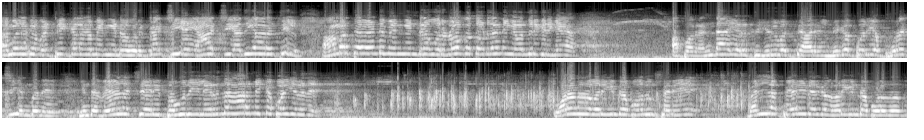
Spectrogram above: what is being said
தமிழக வெற்றி கழகம் என்கின்ற ஒரு கட்சியை ஆட்சி அதிகாரத்தில் அமர்த்த வேண்டும் என்கின்ற ஒரு நோக்கத்தோடு தான் நீங்க வந்திருக்கிறீங்க. அப்ப ரெண்டாயிரத்தி இருபத்தி ஆறில் மிகப்பெரிய புரட்சி என்பது இந்த வேளச்சேரி தொகுதியில் இருந்து ஆரம்பிக்க போகிறது. கொரோனா வருகின்ற போதும் சரி வெள்ள பேரிடர்கள் வருகின்ற பொழுதும்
